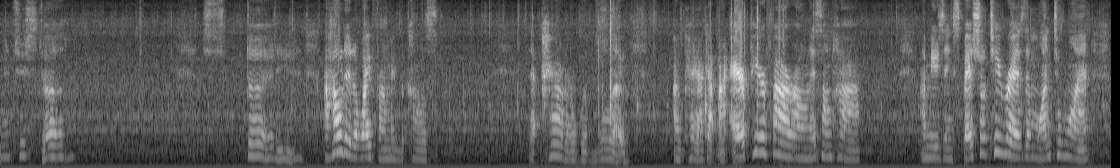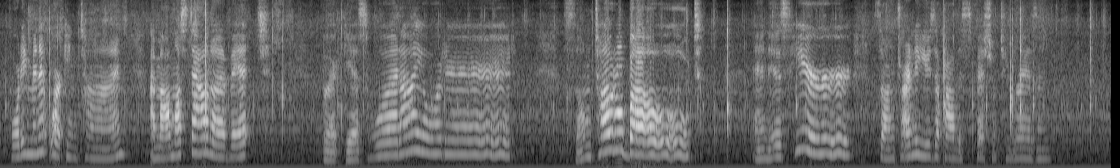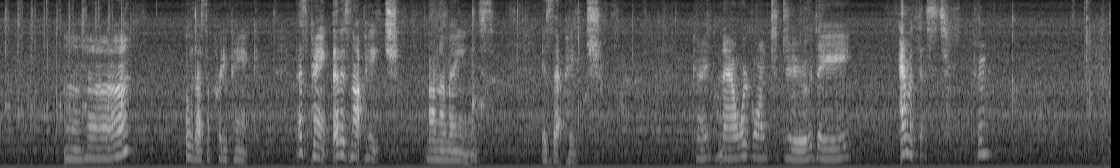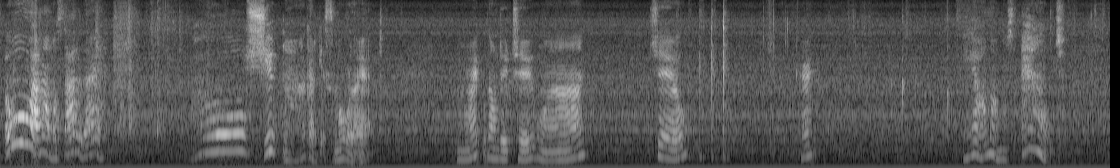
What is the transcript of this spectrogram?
To stir. Stir it in. I hold it away from me because that powder will blow. Okay, I got my air purifier on. It's on high. I'm using specialty resin one-to-one. -one, 40 minute working time. I'm almost out of it. But guess what I ordered? Some TotalBoat. And it's here. So I'm trying to use up all this specialty resin. Uh-huh. Oh, that's a pretty pink. That's pink. That is not peach. By no means is that peach. Okay, now we're going to do the amethyst. Okay. Oh, I'm almost out of that. Oh, shoot. Now, I got to get some more of that. Alright, we're going to do two. One, two. Okay. Yeah, I'm almost out.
